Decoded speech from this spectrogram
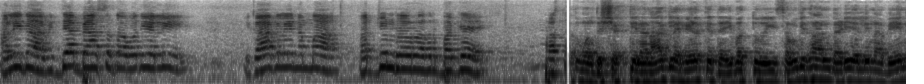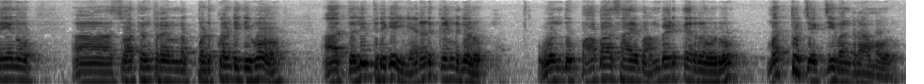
ಅಲ್ಲಿನ ವಿದ್ಯಾಭ್ಯಾಸದ ಅವಧಿಯಲ್ಲಿ ಈಗಾಗಲೇ ನಮ್ಮ ಅರ್ಜುನ್ ರವರು ಅದರ ಬಗ್ಗೆ ಒಂದು ಶಕ್ತಿ ನಾನು ಆಗ್ಲೇ ಹೇಳ್ತಿದ್ದೆ. ಇವತ್ತು ಈ ಸಂವಿಧಾನದ ಅಡಿಯಲ್ಲಿ ನಾವೇನೇನು ಸ್ವಾತಂತ್ರ್ಯವನ್ನ ಪಡ್ಕೊಂಡಿದ್ದೀವೋ, ಆ ದಲಿತರಿಗೆ ಎರಡು ಕಣ್ಣುಗಳು. ಒಂದು ಬಾಬಾ ಸಾಹೇಬ್ ಅಂಬೇಡ್ಕರ್ ಅವರು ಮತ್ತು ಜಗಜೀವನ್ ರಾಮ್ ಅವರು.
